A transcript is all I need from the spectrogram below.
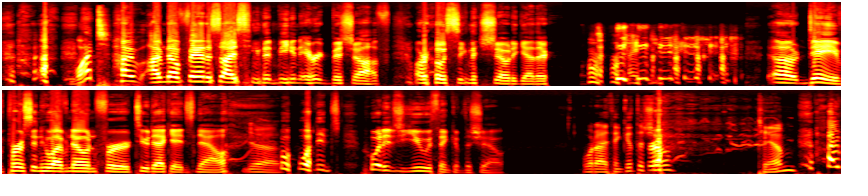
what? I'm I'm now fantasizing that me and Eric Bischoff are hosting this show together. uh, Dave, person who I've known for two decades now. Yeah. what did what did you think of the show? What do I think of the show? Tim? I'm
